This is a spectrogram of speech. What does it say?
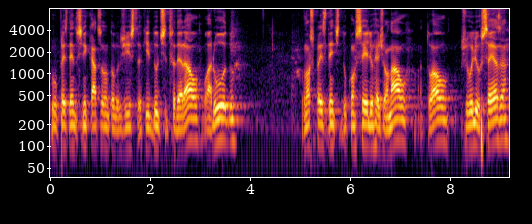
o presidente do Sindicato Odontologistas aqui do Distrito Federal, o Arudo, o nosso presidente do Conselho Regional atual, Júlio César,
